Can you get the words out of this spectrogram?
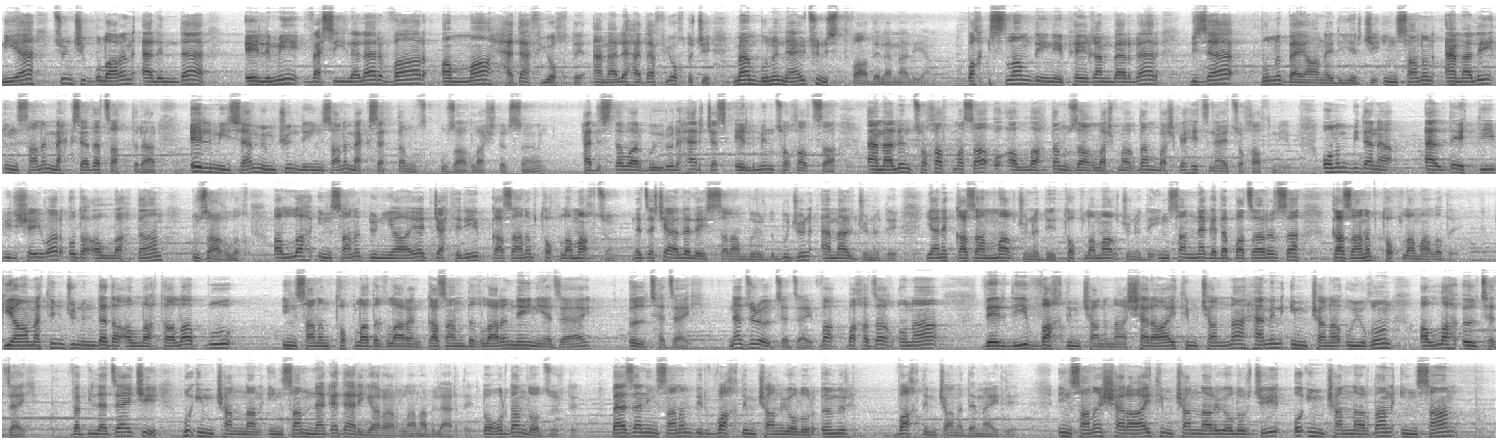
Niyə? Çünki bunların əlində elmi vəsilələr var, amma hədəf yoxdur. Əməli hədəf yoxdur ki, mən bunu nə üçün istifadə etməliyəm? Bax İslam dini, peyğəmbərlər bizə bunu bəyan eləyir ki, insanın əməli insanı məqsədə çatdırar. Elm isə mümkündür insanı məqsəddən uz uzaqlaşdırsın. Hədisdə var buyurur, hər kəs elmin çoxaltsa, əməlin çoxaltmasa, o Allahdan uzaqlaşmaqdan başqa heç nəyi çoxaltmayıb. Onun bir dənə əldə etdiyi bir şey var, o da Allahdan uzaqlıq. Allah insanı dünyaya gətirib, qazanıb toplamaq üçün. Necə ki Əli əleyhissalam buyurdu, bu gün əməl günüdür. Yəni qazanmaq günüdür, toplamaq günüdür. İnsan nə qədər bacarırsa, qazanıb toplamalıdır. Qiyamətin günündə də Allah Taala bu insanın topladıqların, qazandıqları nə edəcək? Ölçəcək. Nə cür ölçəcək? Baxacaq ona verdiyi vaxt imkanına, şərait imkanına, həmin imkana uyğun Allah ölçəcək və biləcək ki, bu imkandan insan nə qədər yararlana bilərdi. Doğrudan da o cürdür. Bəzən insanın bir vaxt imkanı olur, ömür vaxt imkanı deməkdir. İnsanın şərait imkanları olur ki, o imkanlardan insan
